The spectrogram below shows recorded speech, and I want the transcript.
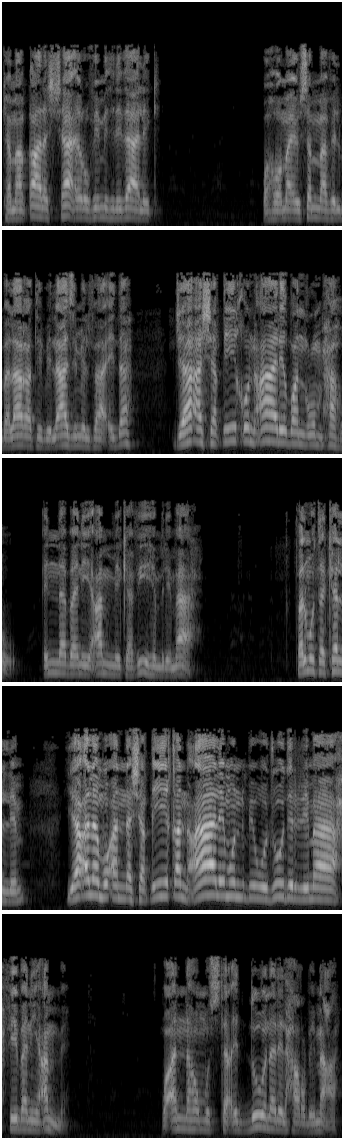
كما قال الشاعر في مثل ذلك وهو ما يسمى في البلاغة بلازم الفائدة جاء شقيق عارضا رمحه إن بني عمك فيهم رماح. فالمتكلم يعلم أن شقيقا عالم بوجود الرماح في بني عمه وأنهم مستعدون للحرب معه.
